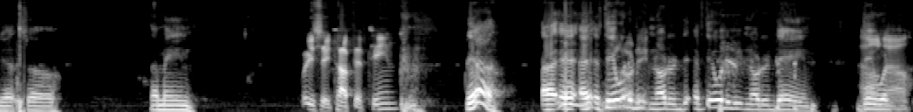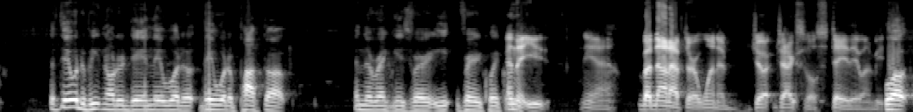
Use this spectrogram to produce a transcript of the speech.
Yeah, so I mean, what do you say, top fifteen? yeah, uh, if they would have beaten Notre, if they would have beaten Notre Dame, they would. If they would have beaten Notre Dame, they would have they would have popped up in the rankings very very quickly. And that you, yeah, but not after a win of J- Jacksonville State. They want to be well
